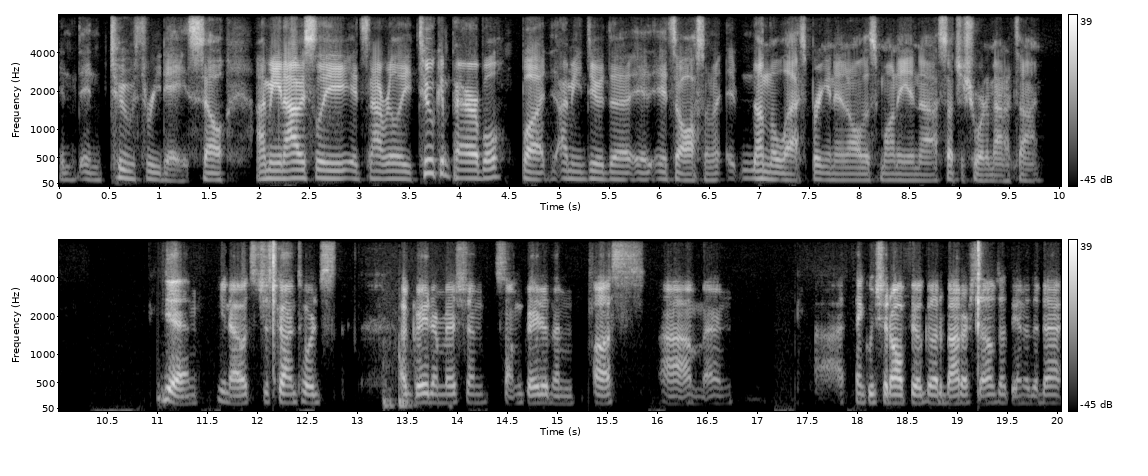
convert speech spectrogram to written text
in, in two, three days. So, I mean, obviously it's not really too comparable, but I mean, dude, the, it, it's awesome. It, nonetheless, bringing in all this money in uh, such a short amount of time. Yeah. And, you know, it's just going towards a greater mission, something greater than us. Um, and I think we should all feel good about ourselves at the end of the day.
